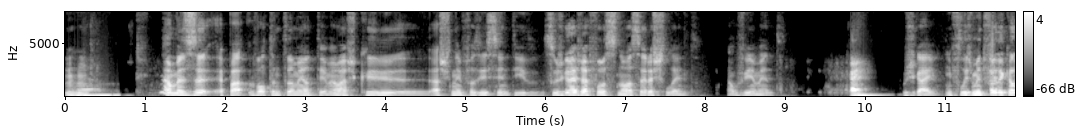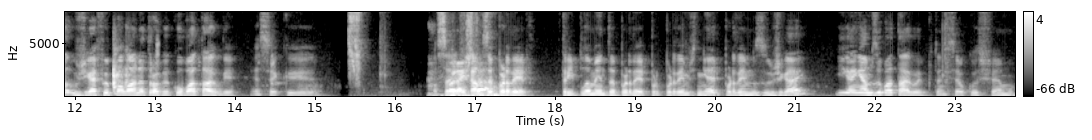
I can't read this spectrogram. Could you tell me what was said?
Uhum. Ah, Não, mas eh, epá, voltando também ao tema, eu acho que acho que nem fazia sentido. Se os gajos já fosse nosso, era excelente. Obviamente. quem? Os gajos. Infelizmente foi daquela. Os gajos foi para lá na troca com o Bataglia. Essa é que. Ou seja, ficámos está. a perder. Triplamente a perder. Porque perdemos dinheiro, perdemos os gajos e ganhámos o Bataglia. Portanto, isso é o que eu chamo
